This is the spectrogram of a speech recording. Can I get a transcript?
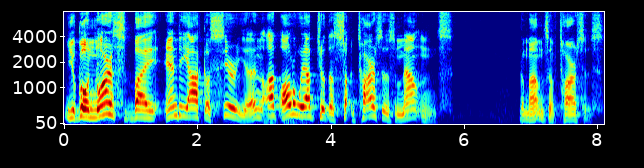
you go north by Antioch of Syria and up all the way up to the Tarsus Mountains, the mountains of Tarsus.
